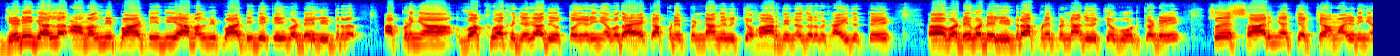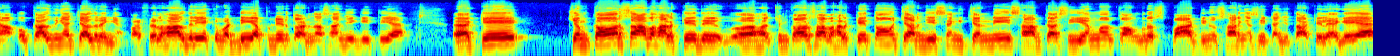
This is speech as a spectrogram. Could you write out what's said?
ਜਿਹੜੀ ਗੱਲ ਆਮ ਆਦਮੀ ਪਾਰਟੀ ਦੀ, ਆਮ ਆਦਮੀ ਪਾਰਟੀ ਦੇ ਕਈ ਵੱਡੇ ਲੀਡਰ ਆਪਣੀਆਂ ਵੱਖ-ਵੱਖ ਜਗ੍ਹਾ ਦੇ ਉੱਤੋਂ ਜਿਹੜੀਆਂ ਵਿਧਾਇਕ ਆਪਣੇ ਪਿੰਡਾਂ ਦੇ ਵਿੱਚੋਂ ਹਾਰਦੇ ਨਜ਼ਰ ਦਿਖਾਈ ਦਿੱਤੇ ਵੱਡੇ ਵੱਡੇ ਲੀਡਰ ਆਪਣੇ ਪਿੰਡਾਂ ਦੇ ਵਿੱਚੋਂ ਵੋਟ ਕਢੇ। ਸੋ ਇਹ ਸਾਰੀਆਂ ਚਰਚਾਵਾਂ ਜਿਹੜੀਆਂ ਉਹ ਕੱਲ ਦੀਆਂ ਚੱਲ ਰਹੀਆਂ। ਪਰ ਫਿਲਹਾਲ ਦੇ ਲਈ ਇੱਕ ਵੱਡੀ ਅਪਡੇਟ ਤੁਹਾਡੇ ਨਾਲ ਸਾਂਝੀ ਕੀਤੀ ਹੈ ਕਿ ਚਮਕੌਰ ਸਾਹਿਬ ਹਲਕੇ ਦੇ ਚਮਕੌਰ ਸਾਹਿਬ ਹਲਕੇ ਤੋਂ ਚਰਨਜੀਤ ਸਿੰਘ ਚੰਨੀ, ਸਾਬਕਾ ਸੀਐਮ, ਕਾਂਗਰਸ ਪਾਰਟੀ ਨੂੰ ਸਾਰੀਆਂ ਸੀਟਾਂ ਜਿਤਾ ਕੇ ਲੈ ਗਏ ਆ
